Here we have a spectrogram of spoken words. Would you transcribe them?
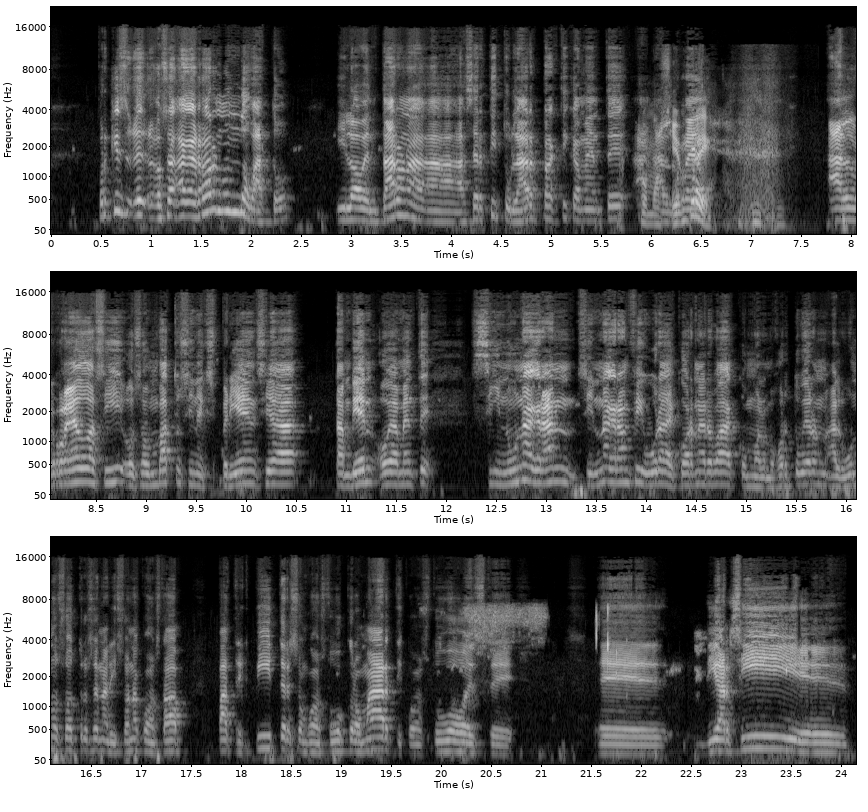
Porque, eh, o sea, agarraron un novato y lo aventaron a, a- a ser titular prácticamente. a- Como al siempre. ruedo. al ruedo así, o sea, un vato sin experiencia. También, obviamente, sin una gran, sin una gran figura de cornerback, como a lo mejor tuvieron algunos otros en Arizona cuando estaba Patrick Peterson, cuando estuvo Cromarty, cuando estuvo este eh, DRC eh,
